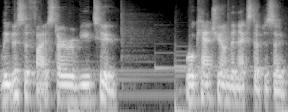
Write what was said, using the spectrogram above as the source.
leave us a five star review too. We'll catch you on the next episode.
